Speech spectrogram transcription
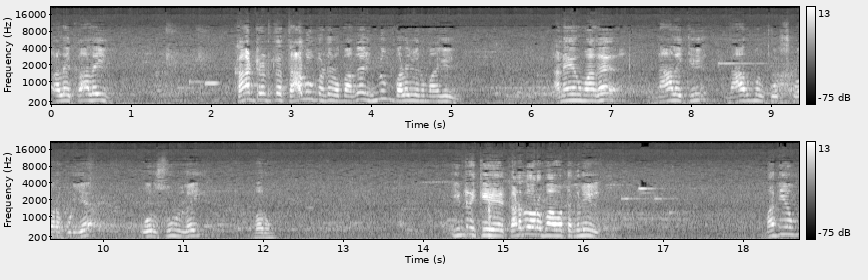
அல்ல காலை காற்றழுத்த தாழ்வு மண்டலமாக இன்னும் பலவீனமாகி அநேகமாக நாளைக்கு நார்மல் கோர்ஸ்க்கு வரக்கூடிய ஒரு சூழ்நிலை வரும். இன்றைக்கு கடலோர மாவட்டங்களில் மதியம்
